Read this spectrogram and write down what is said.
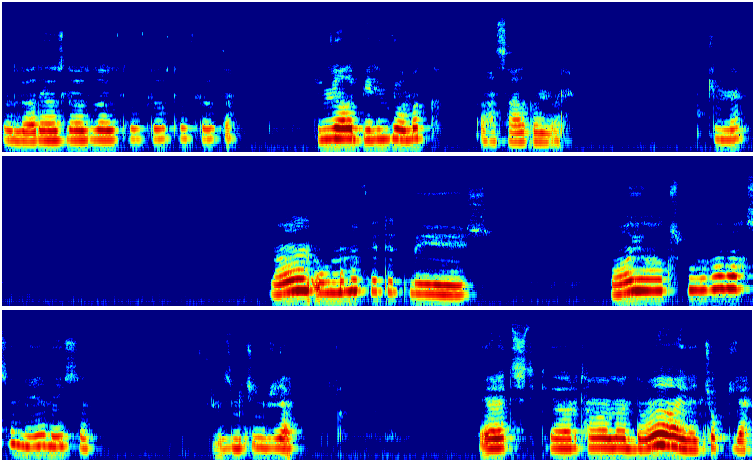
Hızlı hadi hızlı hızlı hızlı hızlı hızlı hızlı. Dünyada birinci olmak aha salgın var. Bu kim lan? Lan ormanı fethetmiş. Vay Augsburg'a bak sen ya neyse. Bizim için güzel. Evet istikrarı tamamlandı mı? Aynen çok güzel.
